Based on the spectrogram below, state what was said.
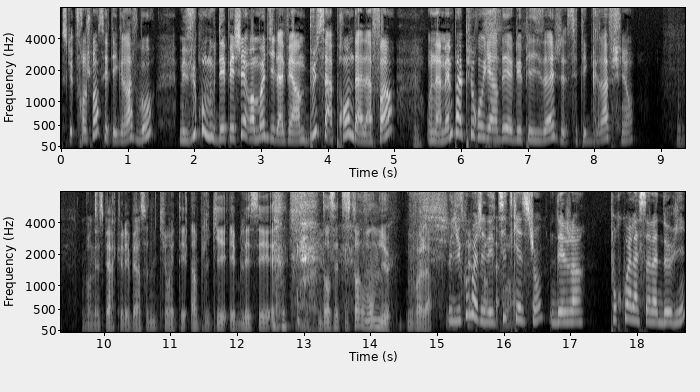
Parce que franchement, c'était grave beau. Mais vu qu'on nous dépêchait en mode, il avait un bus à prendre à la fin, Hmm. on n'a même pas pu regarder les paysages. C'était grave chiant. On espère que les personnes qui ont été impliquées et blessées dans cette histoire vont mieux. Voilà. Mais du coup, moi, j'ai des petites questions. Déjà, pourquoi la salade de riz?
